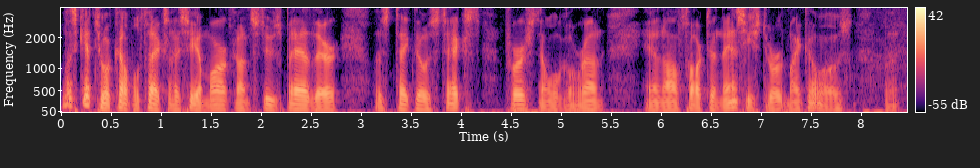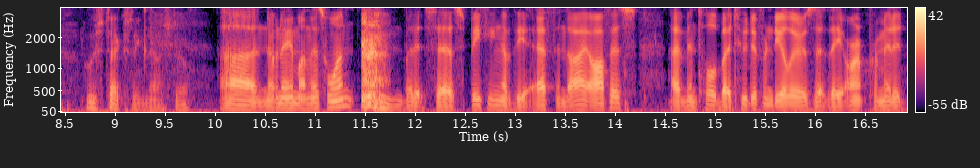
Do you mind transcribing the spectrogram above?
let's get to a couple texts. I see a mark on Stu's pad there. Let's take those texts first, and we'll go around and I'll talk to Nancy Stewart, my co-host. But who's texting now, Stu? Uh, no name on this one, but it says, speaking of the F&I office, I've been told by two different dealers that they aren't permitted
